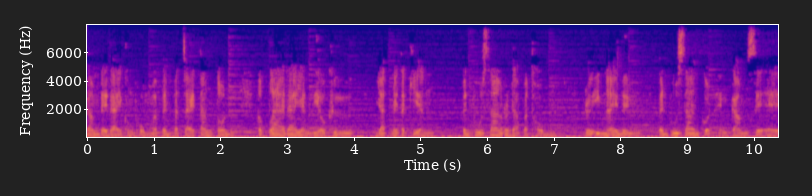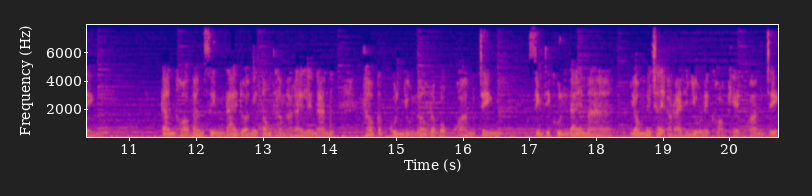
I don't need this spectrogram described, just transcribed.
กรรมใด ๆ ของผมมาเป็นปัจจัยตั้งต้น ก็แปลได้อย่างเดียวคือ ยักษ์ในตะเกียง เป็นผู้สร้างระดับปฐมหรืออีกในหนึ่ง เป็นผู้สร้างกฎแห่งกรรมเสียเอง การขอบางสิ่งได้โดยไม่ต้องทำอะไรเลยนั้น เท่ากับคุณอยู่นอกระบบความจริง สิ่งที่คุณได้มา ย่อมไม่ใช่อะไรที่อยู่ในขอบเขตความจริง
